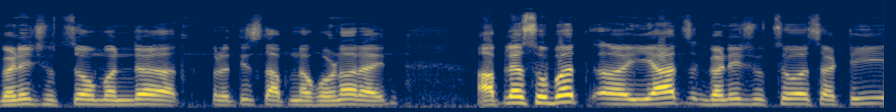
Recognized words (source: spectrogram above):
गणेश उत्सव मंडळात प्रतिस्थापना होणार आहेत. आपल्यासोबत याच गणेश उत्सवासाठी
